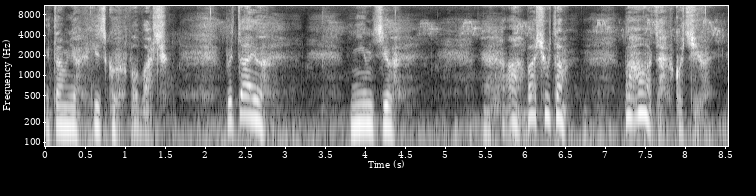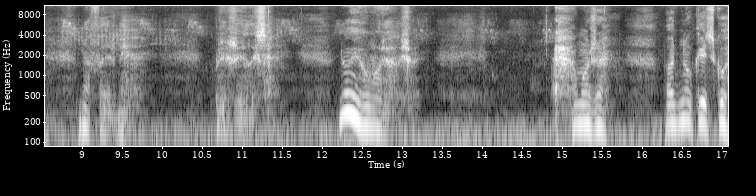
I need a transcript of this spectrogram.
і там я кіцьку побачив. Питаю німців, а бачу там багато котів на фермі прижилися. Ну і говорю, що може одну кицьку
